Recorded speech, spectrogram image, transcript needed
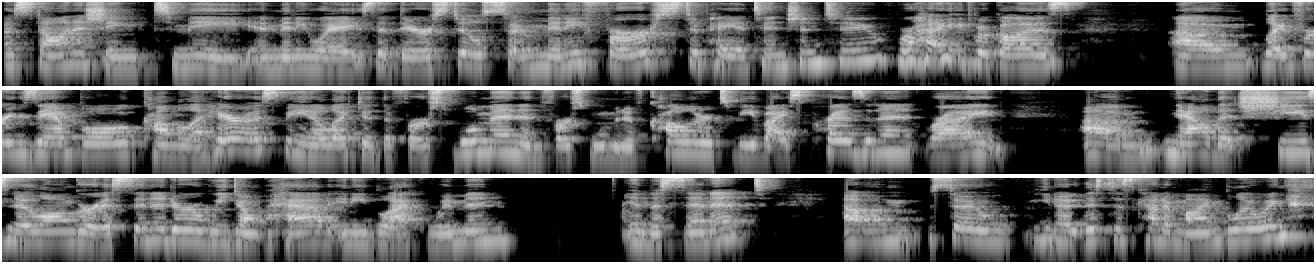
astonishing to me in many ways that there are still so many firsts to pay attention to, right? Because um, like, for example, Kamala Harris being elected the first woman and the first woman of color to be vice president, right? Um, now that she's no longer a senator, we don't have any black women in the Senate. Um, so, you know, this is kind of mind blowing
